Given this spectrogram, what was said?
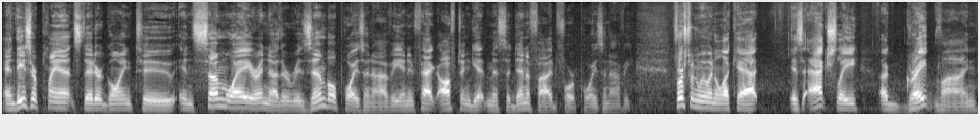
And these are plants that are going to, in some way or another, resemble poison ivy and in fact often get misidentified for poison ivy. First one we want to look at is actually a grapevine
